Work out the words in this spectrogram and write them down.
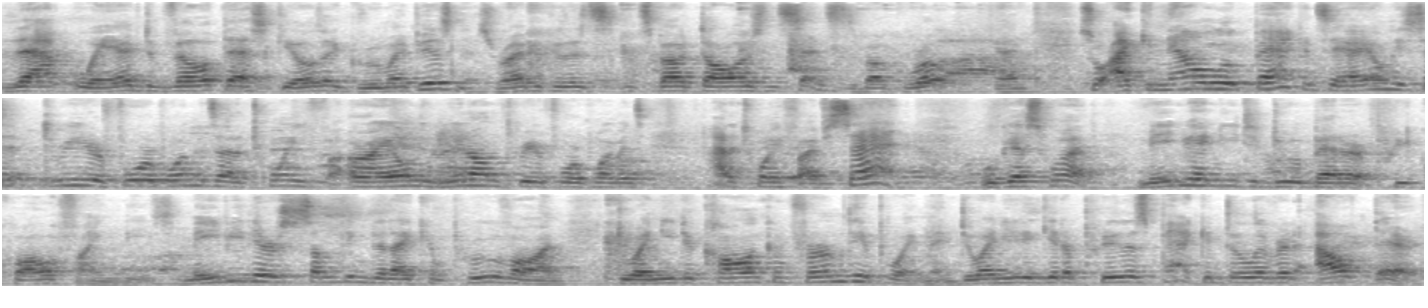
that way. I developed that skills. I grew my business, right? Because it's, it's about dollars and cents. It's about growth, okay? So I can now look back and say I only set three or four appointments out of 25, or I only went on three or four appointments out of 25 set. Well, guess what? Maybe I need to do better at pre-qualifying these. Maybe there's something that I can prove on. Do I need to call and confirm the appointment? Do I need to get a pre-list packet delivered out there?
